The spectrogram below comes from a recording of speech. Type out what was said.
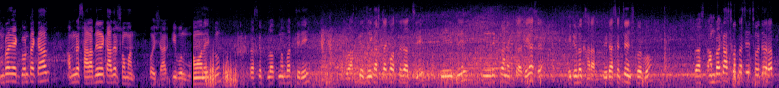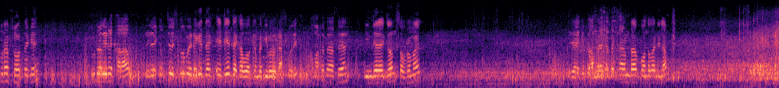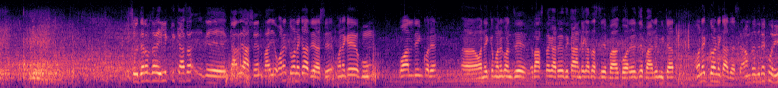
আমরা এক ঘণ্টা কাজ, আমরা সারাদিনের কাজের সমান। পয়সা আর কি বলব? আলাইকুম। তো আজকে ব্লক নাম্বার থ্রি। তো আজকে যে কাজটা করতে যাচ্ছি ইলেকট্রনিকটা ঠিক আছে? এটা হলো খারাপ। এটা আজকে চেঞ্জ করব। আমরা কাজ করতেছি সৌদি আরব তুরাব শহর থেকে। টোটাল এটা খারাপ। এটাকে চেঞ্জ করব। এটাকে দেখ, এটাই দেখাবো কি আমরা কীভাবে কাজ করি। আমার সাথে আছেন ইন্ডিয়ার একজন সবসময়। আমরা এখান থেকে কারণটা বন্ধ করে নিলাম। সৌদি আরব যারা ইলেকট্রিক কাজ কাজে আসেন এই অনেক ধরনের কাজে আসে। অনেকে হোম ওয়ার্ল্ডিং করেন অনেকে মনে করেন যে রাস্তাঘাটে যে কারেন্টের কাজ আছে বা ঘরের যে বাইরে মিটার অনেক ধরনের কাজ আছে। আমরা যেটা করি,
